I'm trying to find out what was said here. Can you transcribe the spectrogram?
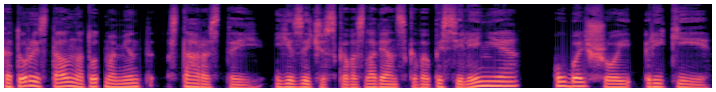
который стал на тот момент старостой языческого славянского поселения у Большой реки.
